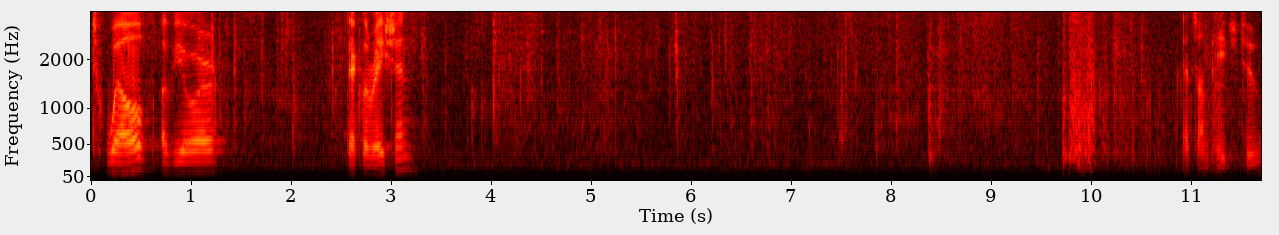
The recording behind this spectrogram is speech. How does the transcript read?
12 of your declaration. That's on page two?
